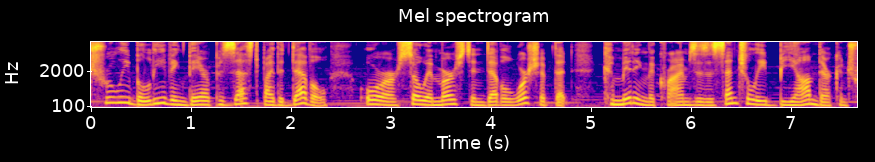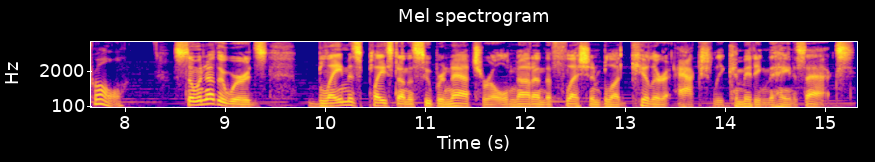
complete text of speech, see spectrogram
truly believing they are possessed by the devil or are so immersed in devil worship that committing the crimes is essentially beyond their control. So, in other words, blame is placed on the supernatural, not on the flesh and blood killer actually committing the heinous acts.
